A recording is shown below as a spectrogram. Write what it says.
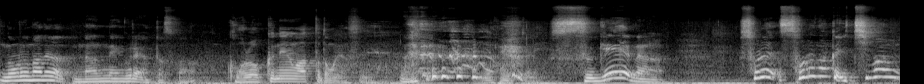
乗るまでは何年ぐらいあったんですか？56年はあったと思いますね。いや本当に。すげえな。それそれなんか一番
